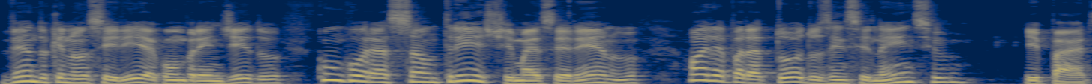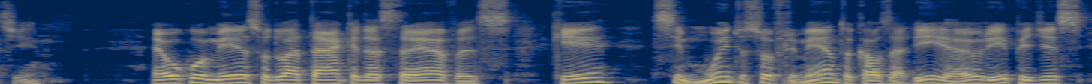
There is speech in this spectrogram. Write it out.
Vendo que não seria compreendido, com o coração triste mas sereno, olha para todos em silêncio e parte. É o começo do ataque das trevas, que, se muito sofrimento causaria a Eurípides,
